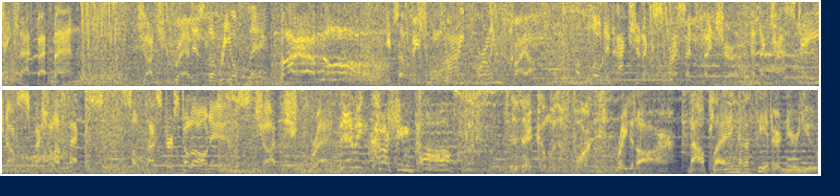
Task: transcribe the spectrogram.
Take that, Batman. Judge Dredd is the real thing. I am the law! It's It's a visual eye-twirling triumph, a loaded action express adventure, and a cascade of special effects. Sylvester Stallone is Judge Dredd. Let me crush him, Paul! Does that come with a fork? Rated R. Now playing at a theater near you.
